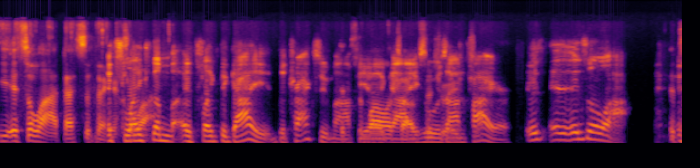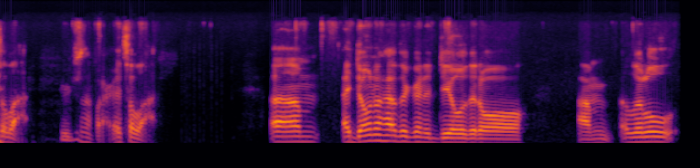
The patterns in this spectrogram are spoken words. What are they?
yeah, it's a lot. That's the thing. It's, a like the it's like the guy, the tracksuit mafia Molotov guy who was on fire. It, it is a lot. it's a lot. You're just on fire. It's a lot. Um, I don't know how they're going to deal with it all. I'm a little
